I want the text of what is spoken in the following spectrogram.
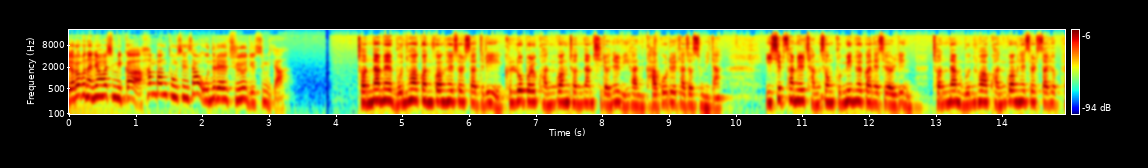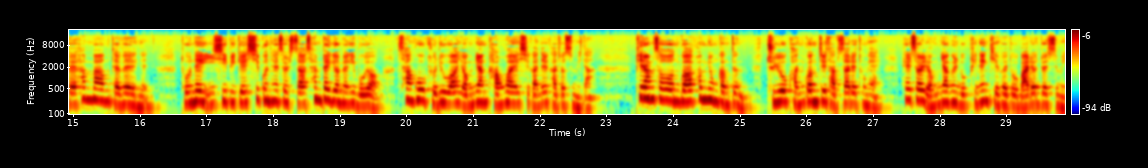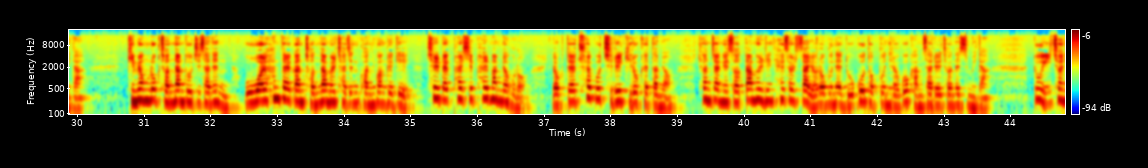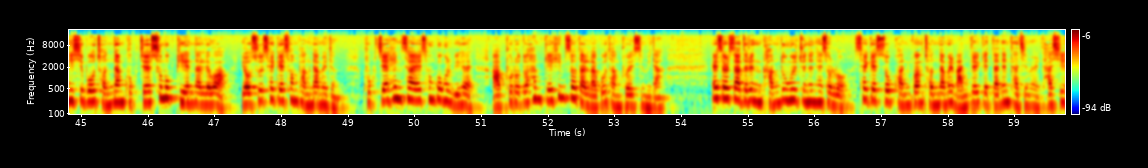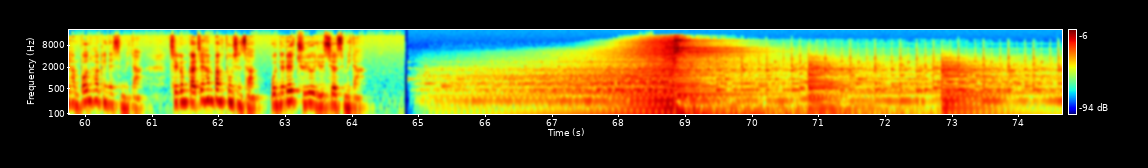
여러분 안녕하십니까? 한방통신사 오늘의 주요 뉴스입니다. 전남의 문화관광 해설사들이 글로벌 관광 전남 실현을 위한 각오를 다졌습니다. 23일 장성 국민회관에서 열린 전남 문화관광해설사협회 한마음 대회에는 도내 22개 시군 해설사 300여 명이 모여 상호 교류와 역량 강화의 시간을 가졌습니다. 피람서원과 황룡강 등 주요 관광지 답사를 통해 해설 역량을 높이는 기회도 마련됐습니다. 김영록 전남도지사는 5월 한 달간 전남을 찾은 관광객이 788만 명으로 역대 최고치를 기록했다며 현장에서 땀 흘린 해설사 여러분의 노고 덕분이라고 감사를 전했습니다. 또 2025 전남 국제 수묵 비엔날레와 여수 세계선 박람회 등 국제 행사의 성공을 위해 앞으로도 함께 힘써달라고 당부했습니다. 해설사들은 감동을 주는 해설로 세계 속 관광 전남을 만들겠다는 다짐을 다시 한번 확인했습니다. 지금까지 한방통신사 오늘의 주요 뉴스였습니다.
